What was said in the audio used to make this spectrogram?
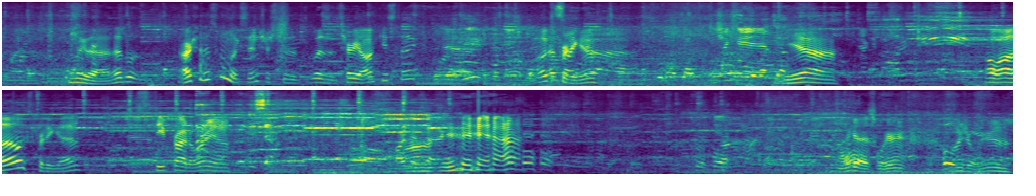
Look at that. that look, actually, this one looks interesting. Was it teriyaki steak? Yeah. Looks pretty like, good. uh, chicken. Yeah. Oh wow, that looks pretty good. Deep fried Oreo. Oh, yeah. That guy's weird. Bunch of weird.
